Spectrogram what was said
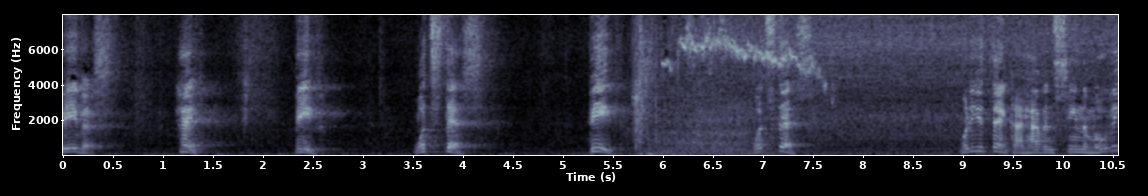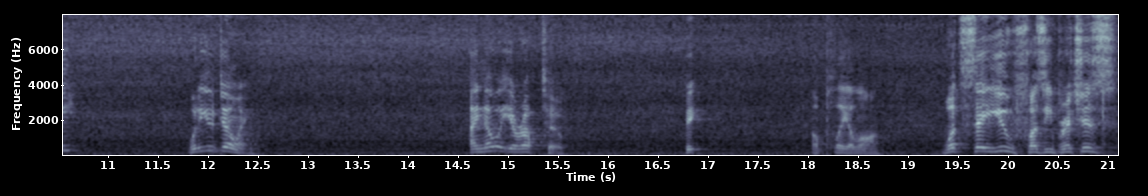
Beavis. Hey, Beav. What's this? Beav. What's this? What do you think? I haven't seen the movie? What are you doing? I know what you're up to. Be- I'll play along. What say you, fuzzy britches?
